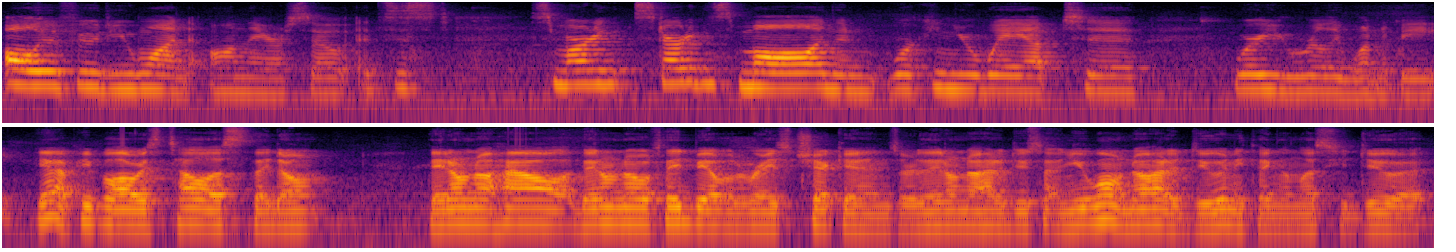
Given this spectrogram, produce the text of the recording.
all the food you want on there. So it's just smarting, starting small and then working your way up to where you really want to be. yeah people always tell us they don't they don't know how they don't know if they'd be able to raise chickens or they don't know how to do something you won't know how to do anything unless you do it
